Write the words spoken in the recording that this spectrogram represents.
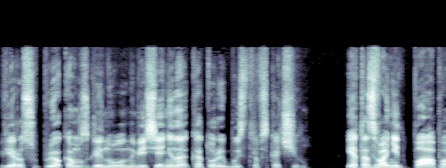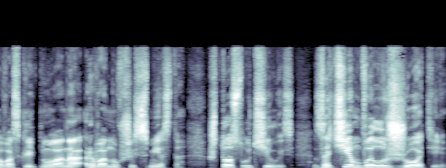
Вера с упреком взглянула на Весенина, который быстро вскочил. «Это звонит папа!» — воскликнула она, рванувшись с места. «Что случилось? Зачем вы лжете?»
